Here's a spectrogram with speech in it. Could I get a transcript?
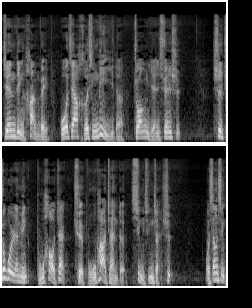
坚定捍卫国家核心利益的庄严宣誓，是中国人民不好战却不怕战的信心展示。我相信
